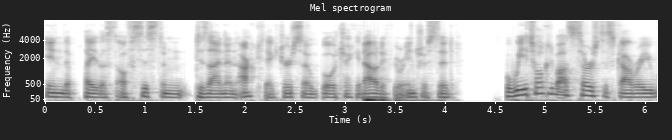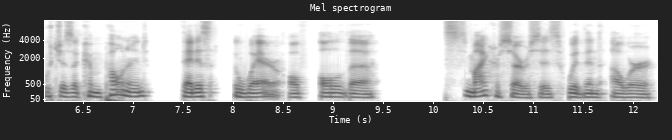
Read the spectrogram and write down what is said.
in the playlist of system design and architecture, so go check it out if you're interested, we talked about service discovery, which is a component that is aware of all the microservices within our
